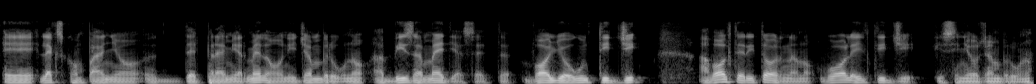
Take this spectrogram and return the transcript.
e l'ex compagno del premier Meloni, Gianbruno, avvisa Mediaset, voglio un TG. A volte ritornano, vuole il TG, il signor Gianbruno.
